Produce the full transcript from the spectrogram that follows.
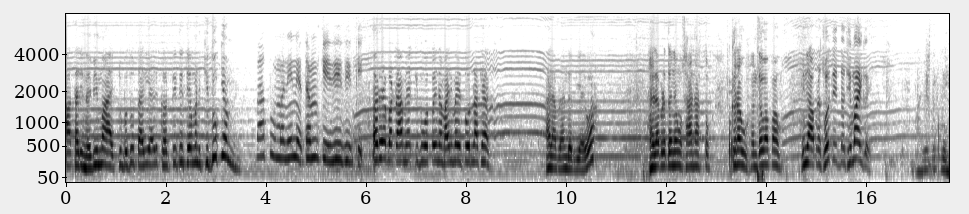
આ તારી નવીમાં આટલું બધું તારી યાર કરતી હતી તે મને કીધું કેમ નહીં? બાપુ મને એને ધમકી દીધી હતી. અરે બટા મેં કીધું હતું એને મારી મારી તોડ નાખ્યા હાલ આપણે અંદર જઈ આવ્યો હાલ આપણે તને હું સા નાસ્તો કરાવું અને દવા પાવું. એને આપણે જોઈતી જ નથી માઈ ગઈ. મારી દીકરી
